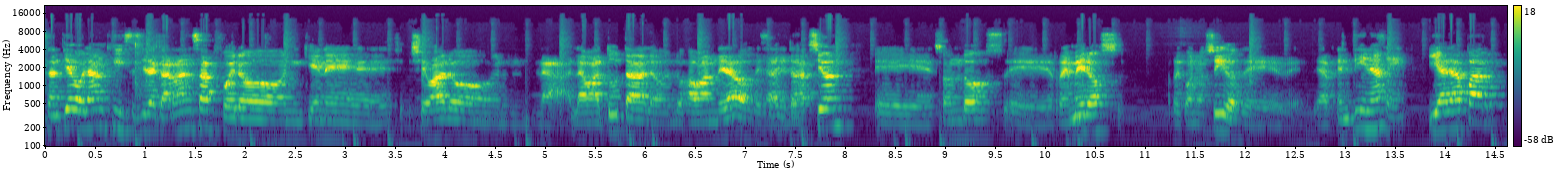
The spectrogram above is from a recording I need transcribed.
Santiago Lange y Cecilia Carranza fueron quienes llevaron la, la batuta, los, los abanderados de la Exacto. delegación. Eh, son dos eh, remeros reconocidos de, de- de Argentina. sí. Y a la par,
